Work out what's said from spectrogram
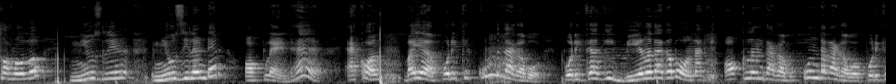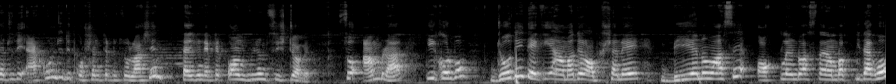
শহর হলো নিউজিল্যান্ড নিউজিল্যান্ডের অকল্যান্ড হ্যাঁ? এখন ভাইয়া, পরীক্ষা কোনটা দেখাবো? পরীক্ষা কি বিয়েনা দেখাবো নাকি অকল্যান্ড দেখাবো? কোনটা দেখাবো? পরীক্ষা যদি এখন যদি কোশ্চেনটা চলে আসেন তাহলে কিন্তু একটা কনফিউশন সৃষ্টি হবে। সো আমরা কি করব? যদি দেখি আমাদের অপশানে বিএনও আছে, অকল্যান্ডও আছে, তাহলে আমরা কি দেখাবো?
